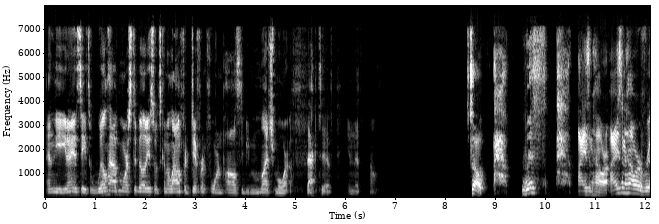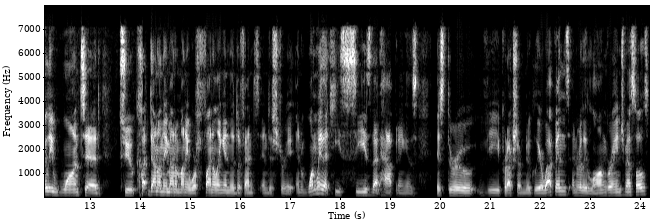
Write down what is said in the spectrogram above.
and the United States will have more stability, so it's going to allow for different foreign policy to be much more effective in this realm. So, with Eisenhower, Eisenhower really wanted to cut down on the amount of money we're funneling in the defense industry, and one way that he sees that happening is is through the production of nuclear weapons and really long range missiles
